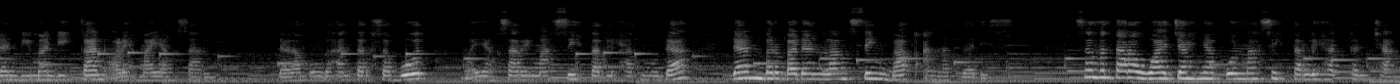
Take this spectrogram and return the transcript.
dan dimandikan oleh Mayang Sari. Dalam unggahan tersebut, Mayang Sari masih terlihat muda dan berbadan langsing bak anak gadis. Sementara wajahnya pun masih terlihat kencang,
